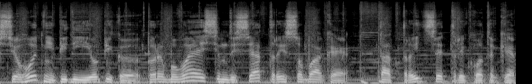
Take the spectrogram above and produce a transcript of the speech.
Сьогодні під її опікою перебуває 73 собаки та 33 котики.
